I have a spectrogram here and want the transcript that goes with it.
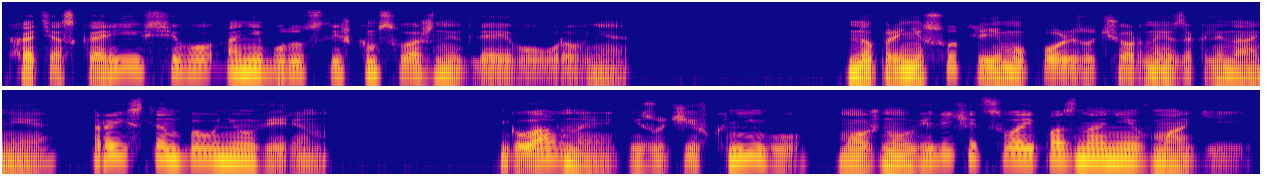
хотя, скорее всего, они будут слишком сложны для его уровня. Но принесут ли ему пользу черные заклинания, Рейслин был не уверен. Главное, изучив книгу, можно увеличить свои познания в магии.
